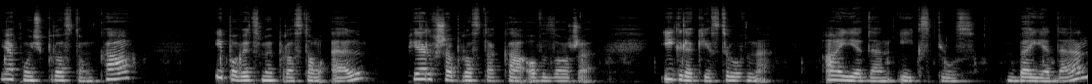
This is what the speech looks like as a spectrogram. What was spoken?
jakąś prostą k i powiedzmy prostą l. Pierwsza prosta k o wzorze y jest równe a1x plus b1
